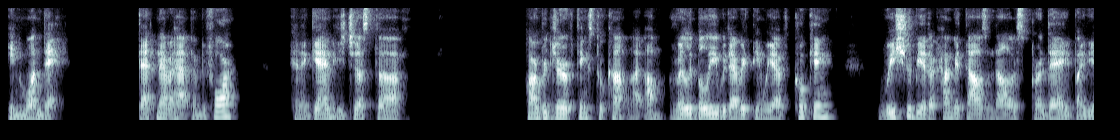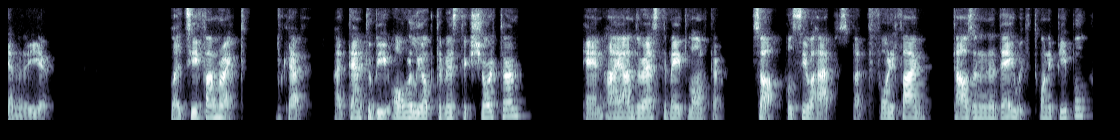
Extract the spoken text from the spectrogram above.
in one day. That never happened before. And again, it's just uh, harbinger of things to come. I, I really believe with everything we have cooking, we should be at $100,000 per day by the end of the year. Let's see if I'm right. Okay. I tend to be overly optimistic short term and I underestimate long term. So we'll see what happens. But 45,000 in a day with 20 people,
